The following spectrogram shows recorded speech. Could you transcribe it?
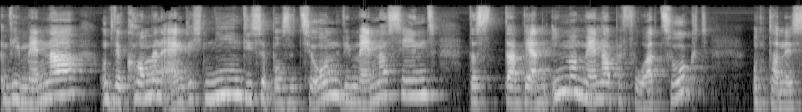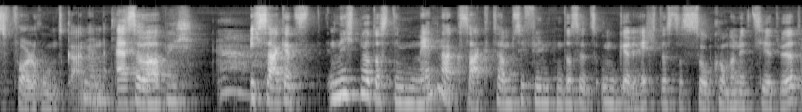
wie Männer und wir kommen eigentlich nie in diese Position, wie Männer sind. Das, da werden immer Männer bevorzugt und dann ist voll rund gegangen. Also ich. ich sage jetzt nicht nur, dass die Männer gesagt haben, sie finden das jetzt ungerecht, dass das so kommuniziert wird,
